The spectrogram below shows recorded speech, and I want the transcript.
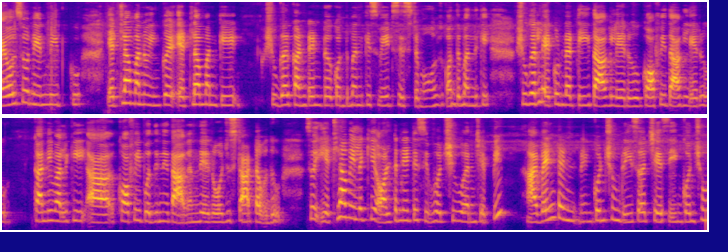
ఐ ఆల్సో నేను మీకు ఎట్లా మనం ఇంకా ఎట్లా మనకి షుగర్ కంటెంట్ కొంతమందికి స్వీట్ సిస్టము కొంతమందికి షుగర్ లేకుండా టీ తాగలేరు కాఫీ తాగలేరు కానీ వాళ్ళకి ఆ కాఫీ పొద్దున్నే తాగందే రోజు స్టార్ట్ అవ్వదు. సో ఎట్లా వీళ్ళకి ఆల్టర్నేటివ్స్ ఇవ్వచ్చు అని చెప్పి ఐ వెంట్ అండ్ ఇంకొంచెం రీసెర్చ్ చేసి ఇంకొంచెం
